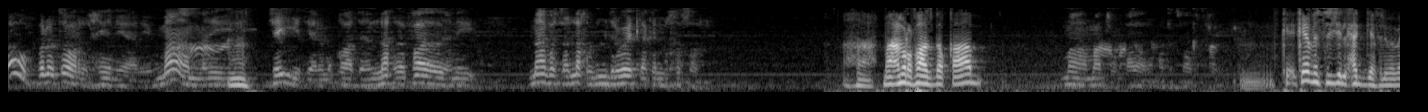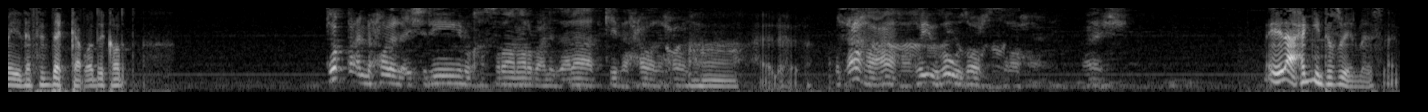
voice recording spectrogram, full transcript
هو في بلوتور الحين يعني. ما يعني. جيد يعني مقاتل. اللق... ف... يعني نافس على اللقب ال middleweight لكن خسر. ها ما عمره فاز بالقاب؟ ما ما أتوقع. لا ما كنت فاز ك- كيف السجل حقه في إذا تتذكر ال record؟ أتوقع إنه حول العشرين وخسران أربع نزالات كذا حوله حوله آه حلو حلو. بس عاها عاها هو هو زوجته الصراحة يعني. معليش. اي لا حقين تصوير بس. يعني.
